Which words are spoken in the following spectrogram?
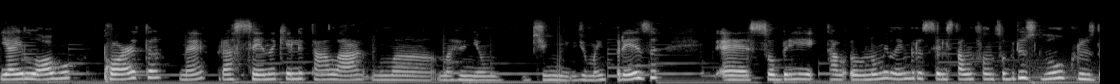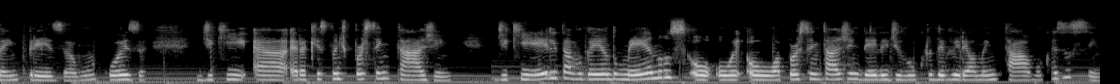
e aí logo corta, né, para a cena que ele tá lá numa, numa reunião de, de uma empresa é, sobre. Tá, eu não me lembro se eles estavam falando sobre os lucros da empresa, alguma coisa, de que uh, era questão de porcentagem, de que ele estava ganhando menos ou, ou, ou, a porcentagem dele de lucro deveria aumentar, uma coisa assim.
